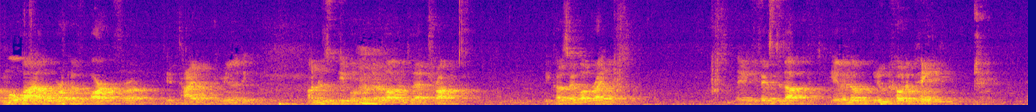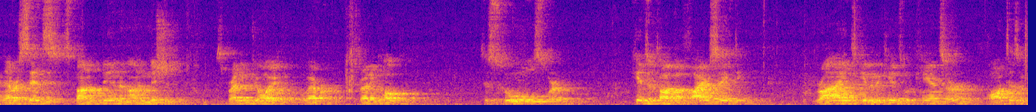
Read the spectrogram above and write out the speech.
a mobile work of art for the entire community. Hundreds of people put their love into that truck because they love Ray. They fixed it up, gave it a new coat of paint, and ever since, it's been on a mission, spreading joy wherever, spreading hope to schools where kids are taught about fire safety, rides given to kids with cancer, autism,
